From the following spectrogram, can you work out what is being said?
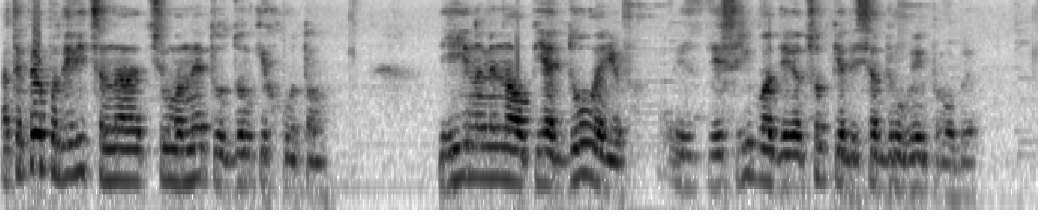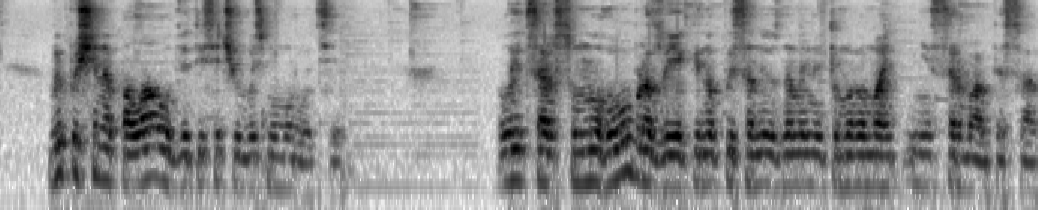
А тепер подивіться на цю монету з Дон Кіхотом. Її номінал 5 доларів зі срібла 952 проби. Випущена Палау у 2008 році. Лицар сумного образу, як він описаний у знаменитому романі Сервантеса,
